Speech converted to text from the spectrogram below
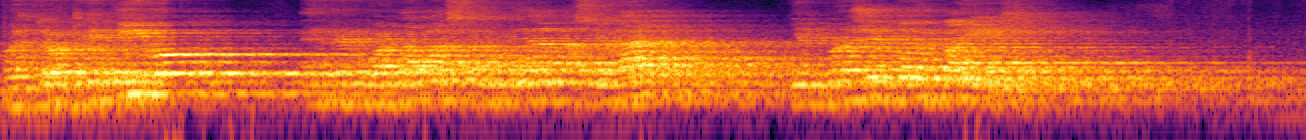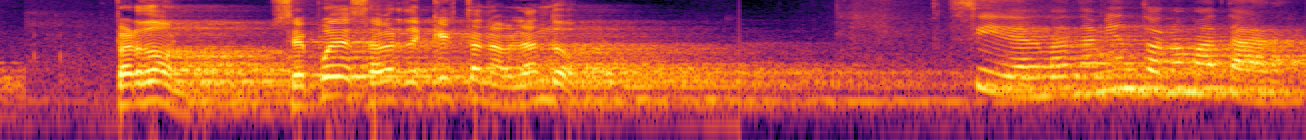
Nuestro objetivo es resguardar la seguridad nacional y el proyecto del país. Perdón, ¿se puede saber de qué están hablando? Sí, del mandamiento no matar.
